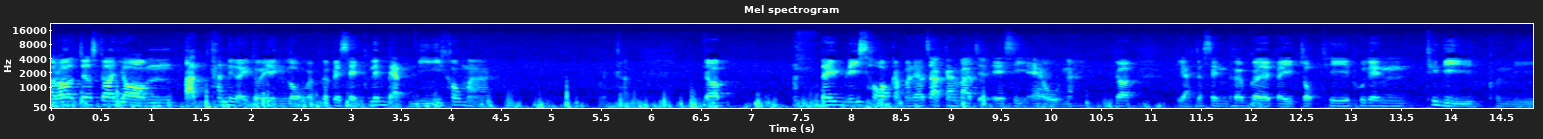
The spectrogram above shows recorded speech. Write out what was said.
อารอนโรเจอร์สก็ยอมตัดค่าเหนื่อยตัวเองลงเพื่อไปเซ็นผู้เล่นแบบนี้เข้ามานะครับก็ ได้บรีซฮอลล์กลับมาแล้วจากการบาดเจ็บ ACL นะ ก็อยากจะเซ็นเพิ่มก็เลยไปจบที่ผู้เล่นที่ดีคนนี้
